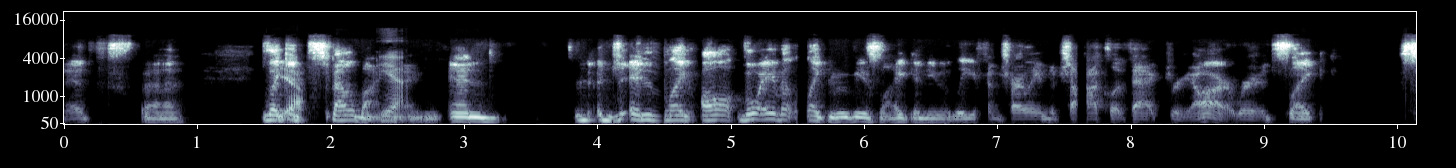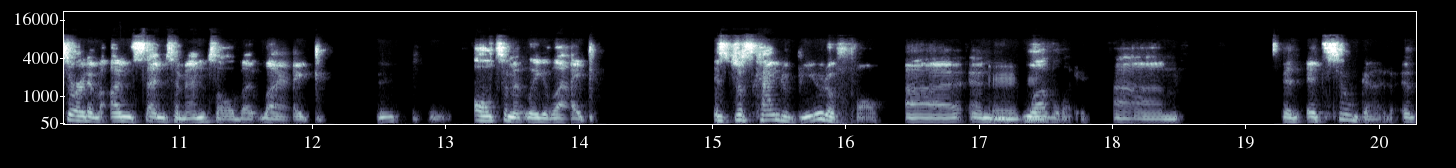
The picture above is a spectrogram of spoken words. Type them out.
it's uh like Yeah. it's spellbinding and and like all the way that like movies like a new leaf and charlie and the chocolate factory are where it's like sort of unsentimental but like ultimately like it's just kind of beautiful uh and Mhm. lovely um it, it's so good it,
